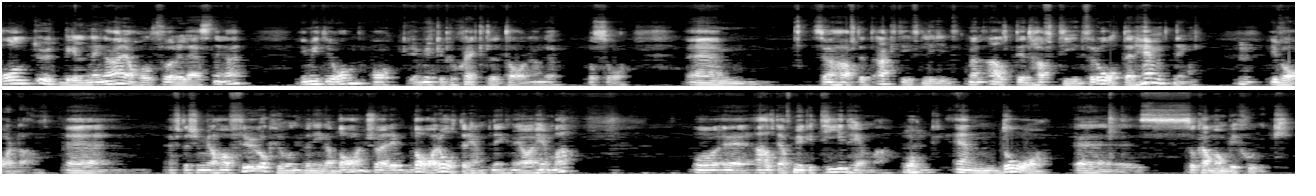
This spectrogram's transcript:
hållit utbildningar, jag har hållit föreläsningar i mitt jobb och mycket projektdeltagande och så. Ehm, Så jag har haft ett aktivt liv men alltid haft tid för återhämtning Mm. i vardagen. Eh, Eftersom jag har fru och hund men inga barn så är det bara återhämtning när jag är hemma. Och eh, alltid haft mycket tid hemma. Mm. Och ändå eh, så kan man bli sjuk.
